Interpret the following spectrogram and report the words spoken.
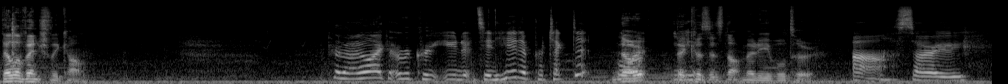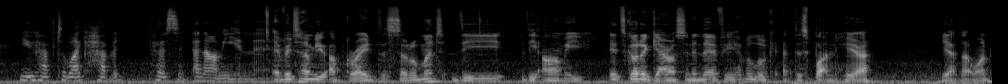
They'll eventually come. Can I like recruit units in here to protect it? No, Or you- because it's not Medieval 2. Ah, so you have to like have a person, an army in there. Every time you upgrade the settlement, the the army, it's got a garrison in there. If you have a look at this button here, Yeah, that one.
